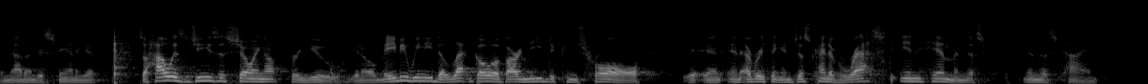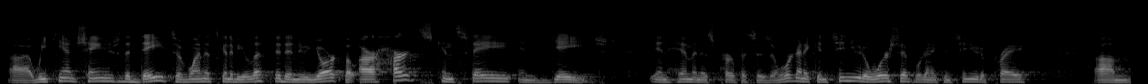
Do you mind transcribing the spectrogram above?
and not understanding it. So, how is Jesus showing up for you? You know, maybe we need to let go of our need to control and, everything and just kind of rest in Him in this, in this time. Uh, we can't change the date of when it's going to be lifted in New York, but our hearts can stay engaged in Him and His purposes. And we're going to continue to worship, we're going to continue to pray. Um,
